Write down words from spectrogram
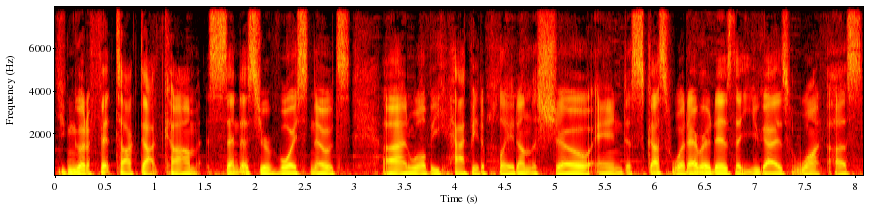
you can go to fitttalk.com, send us your voice notes, uh, and we'll be happy to play it on the show and discuss whatever it is that you guys want us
